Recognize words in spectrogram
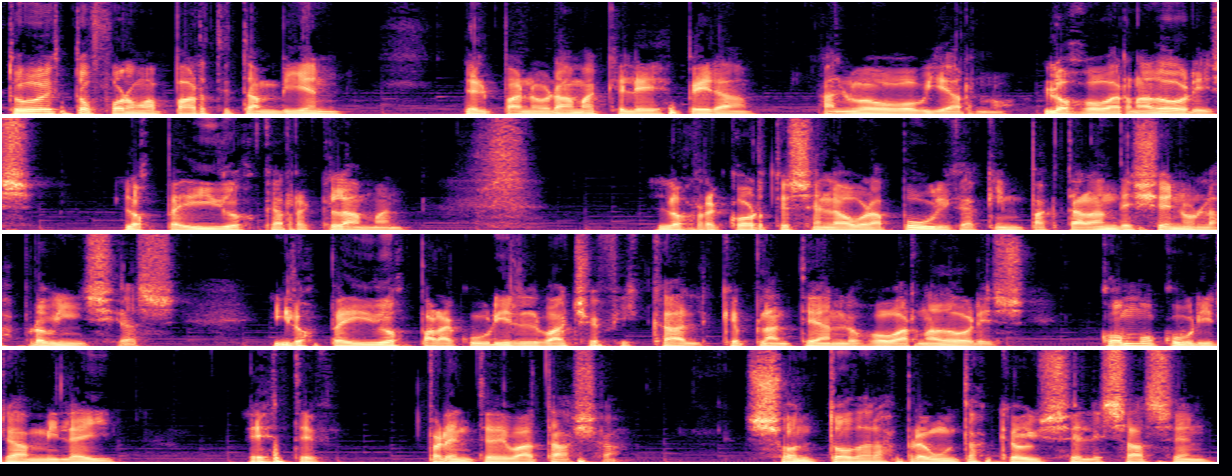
Todo esto forma parte también del panorama que le espera al nuevo gobierno. Los gobernadores, los pedidos que reclaman, los recortes en la obra pública que impactarán de lleno en las provincias y los pedidos para cubrir el bache fiscal que plantean los gobernadores. ¿Cómo cubrirá mi ley este frente de batalla? Son todas las preguntas que hoy se les hacen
